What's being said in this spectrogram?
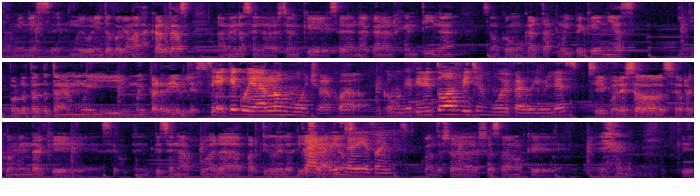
también es, es muy bonito porque además las cartas, al menos en la versión que se vende acá en Argentina, son como cartas muy pequeñas y, por lo tanto también muy, muy perdibles. Sí, hay que cuidarlo mucho el juego. Como que tiene todas fichas muy perdibles. Sí, por eso se recomienda que se empiecen a jugar a partir de los 10 Claro, años. dice 10 años. cuando ya, ya sabemos que, que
